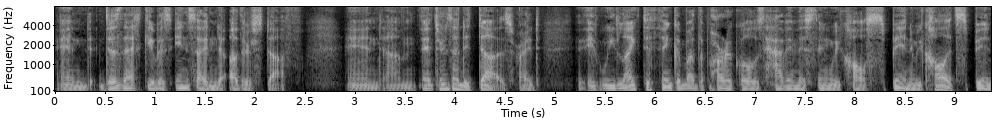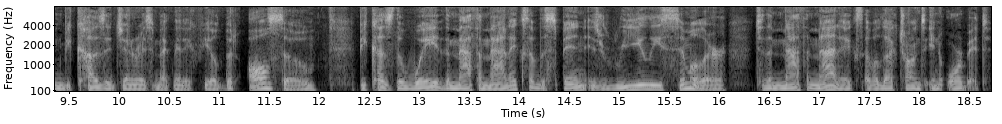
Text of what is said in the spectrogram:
And does that give us insight into other stuff? And, um, and it turns out it does, right? If we like to think about the particle as having this thing we call spin, and we call it spin because it generates a magnetic field, but also because the way the mathematics of the spin is really similar to the mathematics of electrons in orbit.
